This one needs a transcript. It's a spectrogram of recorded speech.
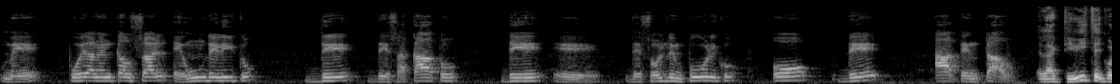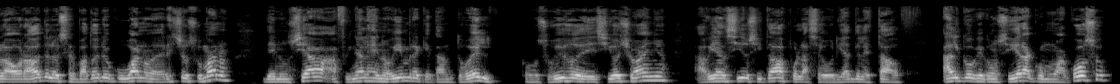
me puedan encauzar en un delito de desacato, de desorden público o de atentado. El activista y colaborador del Observatorio Cubano de Derechos Humanos denunciaba a finales de noviembre que tanto él como su hijo de 18 años habían sido citados por la seguridad del Estado, algo que considera como acoso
